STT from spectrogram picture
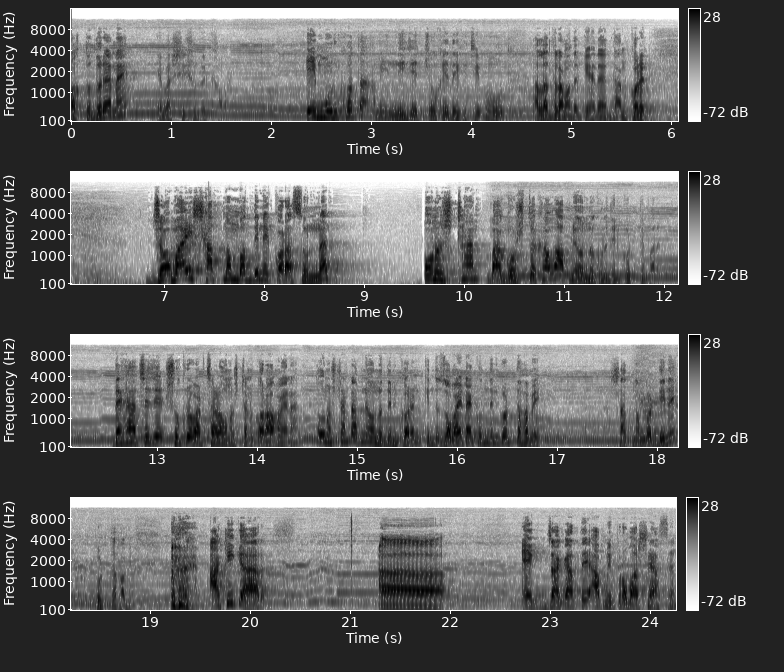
রক্ত ধরে নেয়, এবার শিশুদের খাওয়ায়। এই মূর্খতা আমি নিজের চোখে দেখেছি বহুত। আল্লাহ তালা আমাদেরকে হেদায়ত দান করেন। জবাই সাত নম্বর দিনে করা সুন্নাত, অনুষ্ঠান বা গোস্ত খাওয়া আপনি অন্য কোনো দিন করতে পারেন। দেখা যাচ্ছে যে শুক্রবার ছাড়া অনুষ্ঠান করা হয় না। তো অনুষ্ঠানটা আপনি অন্যদিন করেন, কিন্তু জবাইটা কোন দিন করতে হবে? সাত নম্বর দিনে করতে হবে। আকিকার এক জায়গাতে আপনি প্রবাসে আছেন,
